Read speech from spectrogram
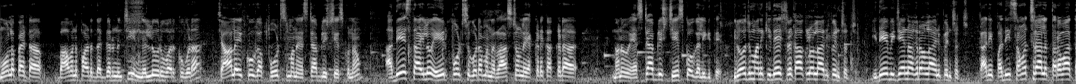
మూలపేట భావనపాడు దగ్గర నుంచి నెల్లూరు వరకు కూడా చాలా ఎక్కువగా పోర్ట్స్ మనం ఎస్టాబ్లిష్ చేసుకున్నాం. అదే స్థాయిలో ఎయిర్పోర్ట్స్ కూడా మన రాష్ట్రంలో ఎక్కడికక్కడ మనం ఎస్టాబ్లిష్ చేసుకోగలిగితే ఈరోజు మనకి ఇదే శ్రీకాకుళంలో అనిపించవచ్చు ఇదే విజయనగరంలో అనిపించవచ్చు కానీ పది సంవత్సరాల తర్వాత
